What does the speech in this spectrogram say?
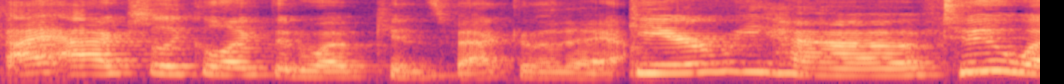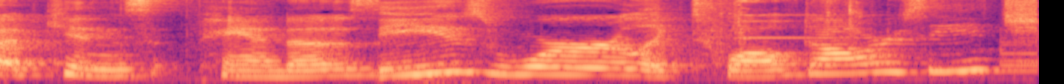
I actually collected Webkinz back in the day. Here we have two Webkinz pandas. These were like $12 each.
